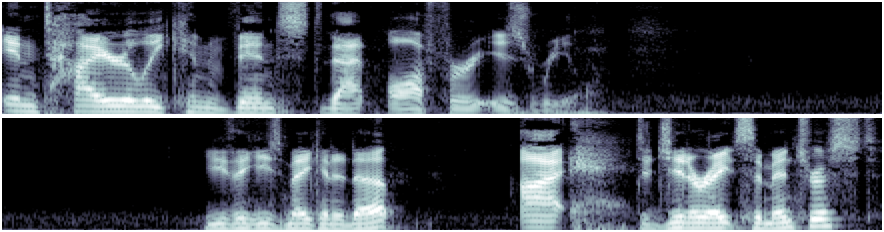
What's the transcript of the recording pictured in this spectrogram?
entirely convinced that offer is real. You think he's making it up? I to generate some interest.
